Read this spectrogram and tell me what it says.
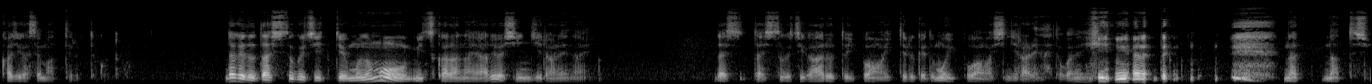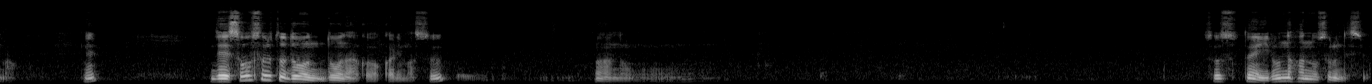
火事が迫ってるって。ことだけど脱出口っていうものも見つからない。あるいは信じられない。脱出口があると一方案は言ってるけども一方案は信じられないとかね。ななってしまう。ね。でそうするとどうどうなるか分かります？あのそうするとねいろんな反応するんですよ。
